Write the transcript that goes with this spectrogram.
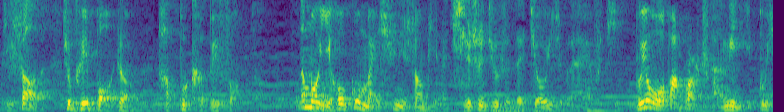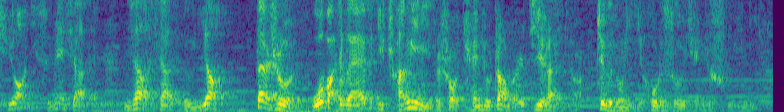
之上的，就可以保证它不可被仿造。那么以后购买虚拟商品呢，其实就是在交易这个 NFT，不用我把画传给你，不需要你随便下载，你想哪下载都一样。但是我把这个 F D 传给你的时候，全球账本记上一条，这个东西以后的所有权就属于你了。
